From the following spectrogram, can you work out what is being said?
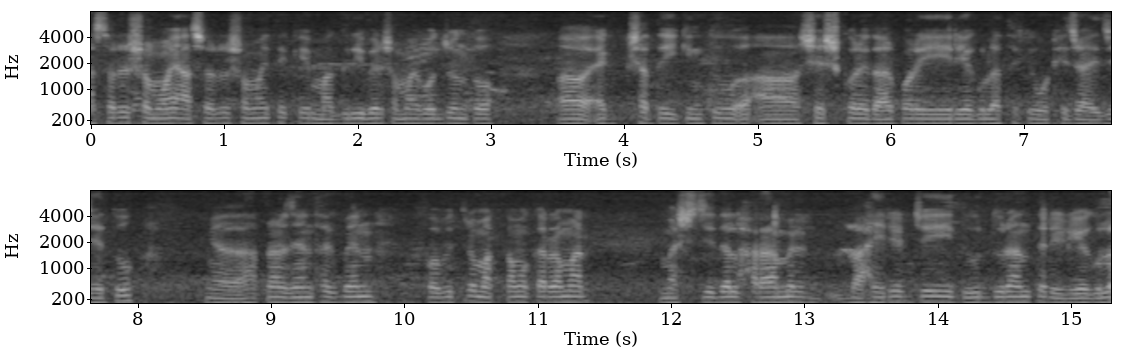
আসরের সময় আসরের সময় থেকে মাগরিবের সময় পর্যন্ত একসাথেই কিন্তু শেষ করে তারপরে এই এরিয়াগুলো থেকে উঠে যায়। যেহেতু আপনারা জেনে থাকবেন, পবিত্র মাক্কা মোকাররমার মসজিদ আল হারামের বাহিরের যেই দূর দূরান্তের এরিয়াগুলো,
